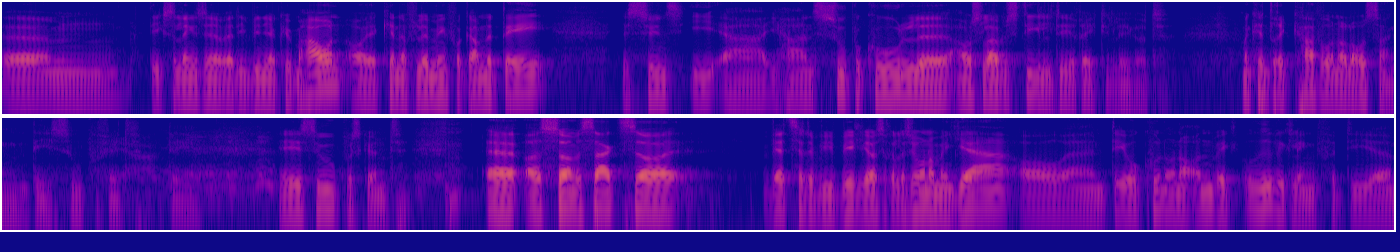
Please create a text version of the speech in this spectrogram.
Øhm, det er ikke så længe siden, jeg har været i Vineyard København, og jeg kender Flemming fra gamle dage. Jeg synes, I, er, I har en super cool, øh, afslappet stil. Det er rigtig lækkert. Man kan drikke kaffe under lovsangen. Det er super fedt. Det, det er super skønt. Uh, og som sagt, så værdsætter vi virkelig også relationer med jer, og øh, det er jo kun under udvikling, fordi øh,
